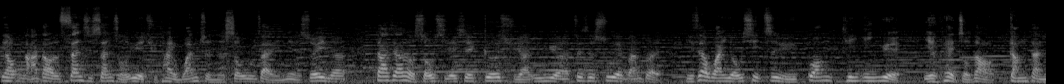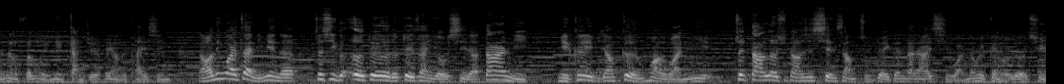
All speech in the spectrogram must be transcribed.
要拿到的三十三首乐曲，它也完整的收入在里面。所以呢，大家所熟悉的一些歌曲啊、音乐啊，这次数位版本，你在玩游戏之余，光听音乐也可以走到钢弹的那个氛围里面，感觉非常的开心。然后另外在里面呢，这是一个二对二的对战游戏啊，当然你。你可以比较个人化的玩，你最大乐趣当然是线上组队跟大家一起玩，那会更有乐趣。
